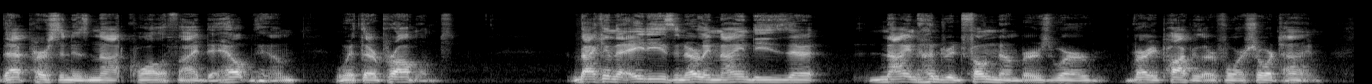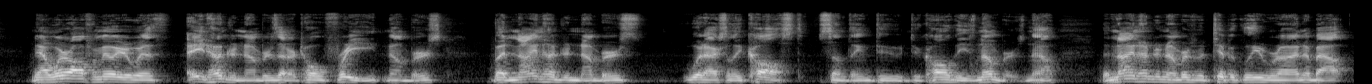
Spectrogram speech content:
that person is not qualified to help them with their problems. Back in the 80s and early 90s, the 900 phone numbers were very popular for a short time. Now, we're all familiar with 800 numbers that are toll free numbers, but 900 numbers would actually cost something to, to call these numbers. Now, the 900 numbers would typically run about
